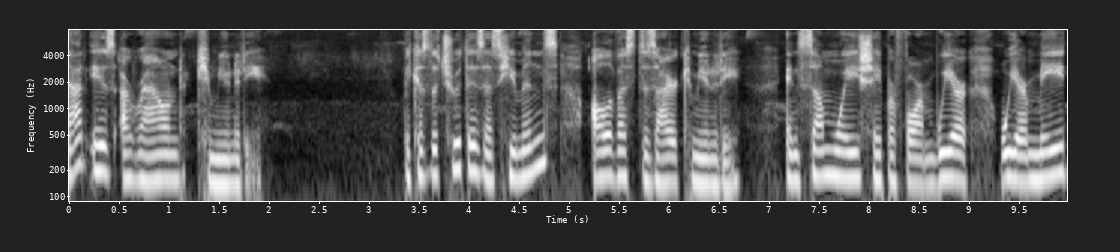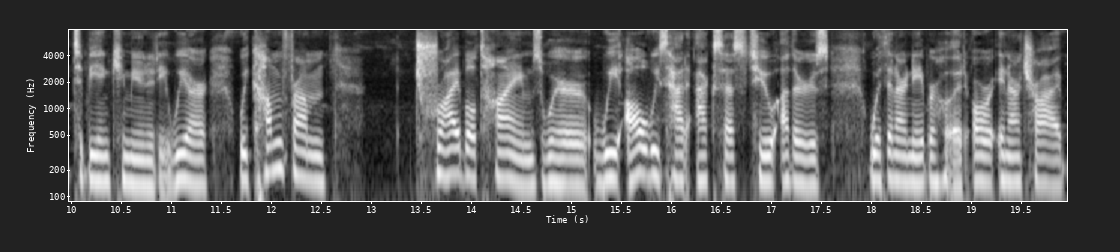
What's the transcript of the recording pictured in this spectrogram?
that is around community. Because the truth is, as humans, all of us desire community in some way, shape, or form. We are we are made to be in community. We are we come from tribal times where we always had access to others within our neighborhood or in our tribe.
